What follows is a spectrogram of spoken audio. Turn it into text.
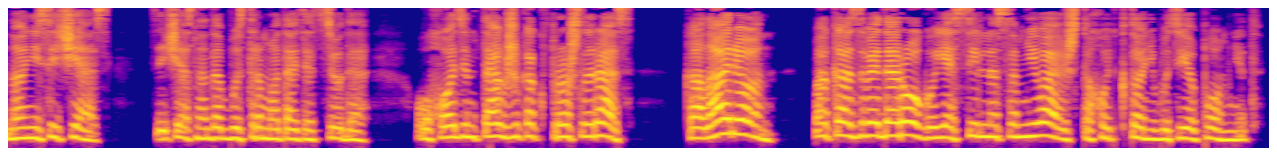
но не сейчас. Сейчас надо быстро мотать отсюда. Уходим так же, как в прошлый раз. Каларион, показывай дорогу, я сильно сомневаюсь, что хоть кто-нибудь ее помнит».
